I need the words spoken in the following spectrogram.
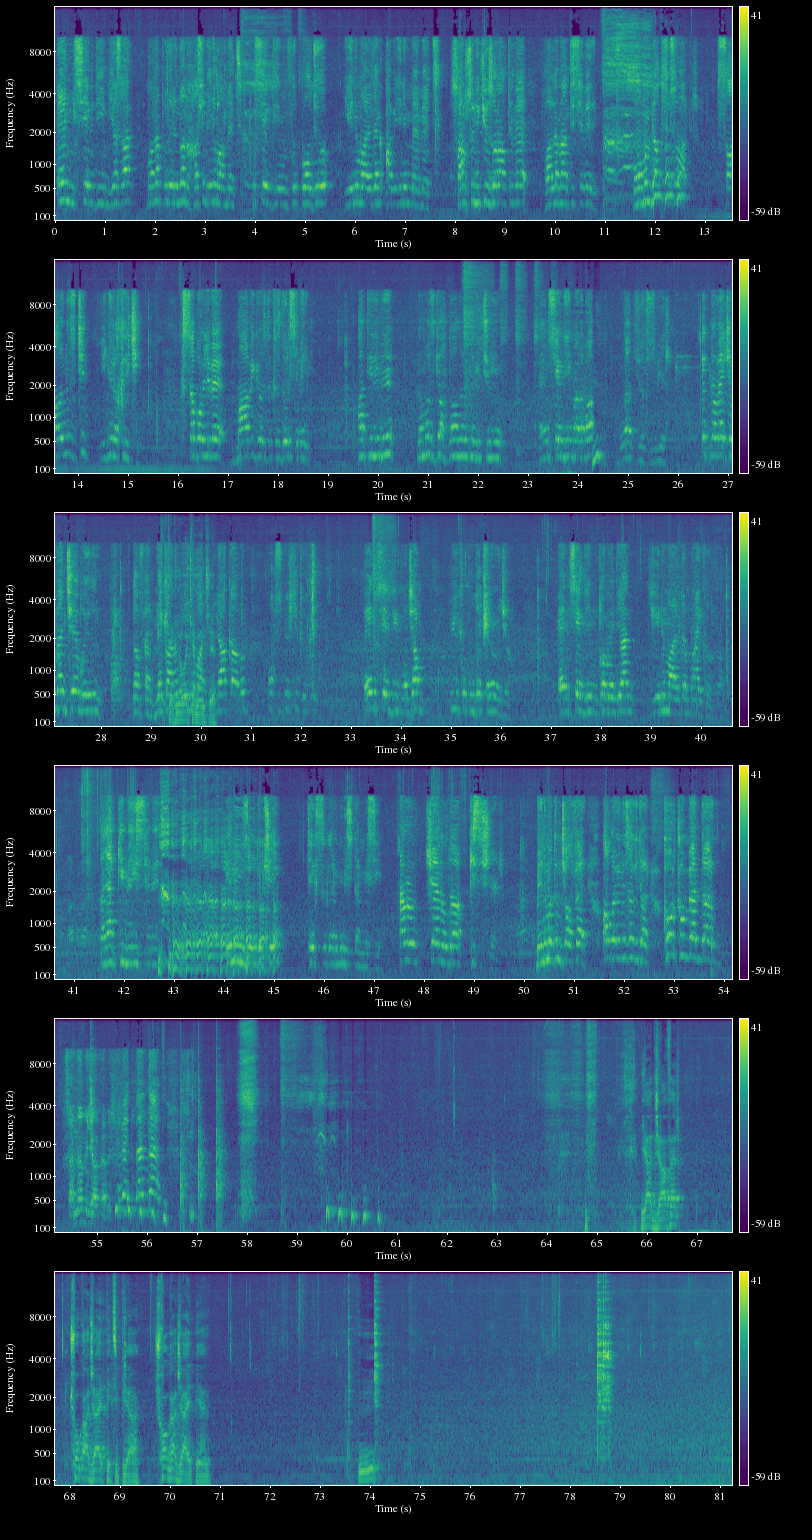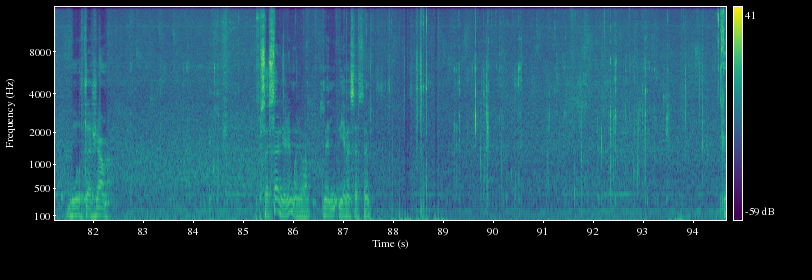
En sevdiğim yazar Manapınar'ından Hasibe'nim Ahmet. En sevdiğim futbolcu Yeni Mahalle'den Abidin'in Mehmet. Samsun 216 ve parlamenti severim. Babamın bir atasözü vardır. Sağlığınız için, yeni rakı için. Kısa boylu ve mavi gözlü kızları severim. Tatilimi namazgah dağlarında geçiriyorum. En sevdiğim araba Murat 131. Tekno ve kemençeye bayılırım. Zafer, mekanım Tekno ve kemençe. Lakabım 35'lik hüküm. En sevdiğim hocam ilkokulda Kenan Hoca. En sevdiğim komedyen Yeni Mahallede Michael. Dayak yemeyi severim. en üzüldüğüm şey tek sigaramın istenmesi. Channel, Channel'da pis işler. Benim adım Cafer. Alayınıza gider. Korkun benden. Senden mi Cafer? Evet benden. Ya Cafer çok acayip bir tip ya. Çok acayip yani. Hmm. Muhteşem. Sesler geliyor mu acaba? Benim yeme seslerim.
